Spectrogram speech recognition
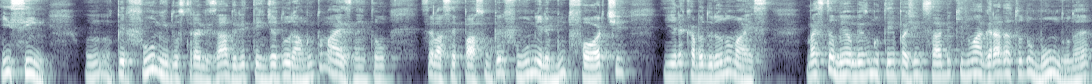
E sim, um, um, perfume industrializado ele tende a durar muito mais, né? Então, sei lá, você passa um perfume, ele é muito forte e ele acaba durando mais. Mas também, ao mesmo tempo, a gente sabe que não agrada a todo mundo, né?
